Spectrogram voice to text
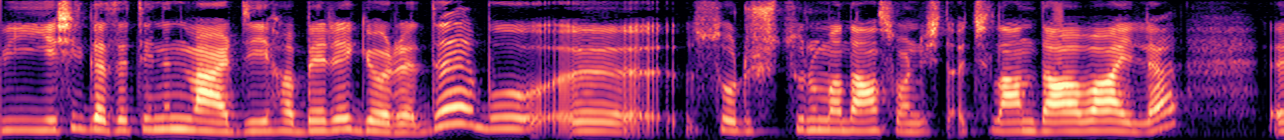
Yeşil Gazete'nin verdiği habere göre de bu e, soruşturmadan sonra işte açılan davayla e,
